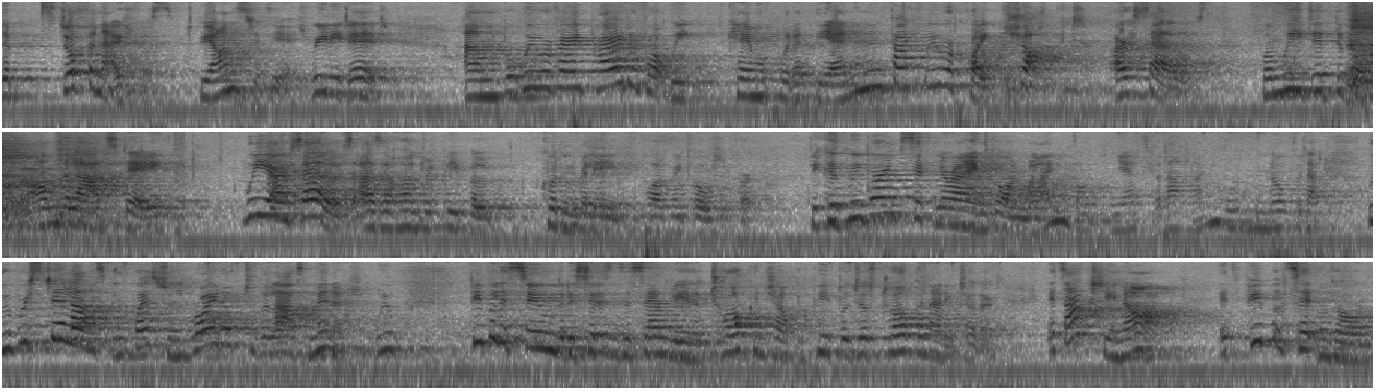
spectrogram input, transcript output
the stuffing out of us, to be honest with you. It really did. Um, but we were very proud of what we came up with at the end, and in fact, we were quite shocked ourselves when we did the vote on the last day. We ourselves, as a hundred people, couldn't believe what we'd voted for. Because we weren't sitting around going, well, I'm voting yes for that, I'm voting no for that. We were still asking questions right up to the last minute. We, people assume that a citizens' assembly is a talking shop of people just talking at each other. It's actually not. It's people sitting going,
